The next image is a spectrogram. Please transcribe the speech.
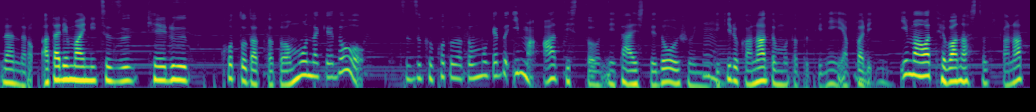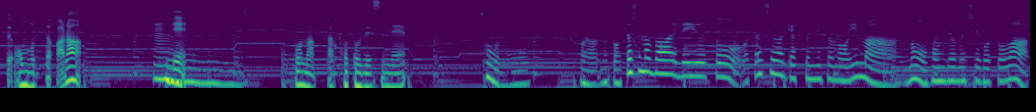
なんだろう当たり前に続けることだったとは思うんだけど続くことだと思うけど今アーティストに対してどういう風にできるかなって思った時に、やっぱりうんうん。今は手放す時かなって思ったからね。うんうんうん行ったことですね。そうね。だからなんか私の場合で言うと私は逆にその今の本業の仕事は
